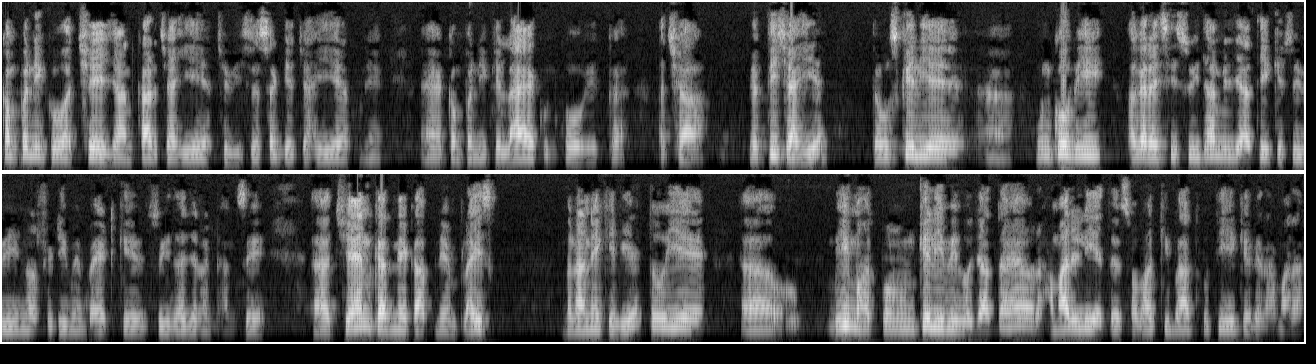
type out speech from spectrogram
कंपनी को अच्छे जानकार चाहिए, अच्छे विशेषज्ञ चाहिए, अपने कंपनी के लायक उनको एक अच्छा व्यक्ति चाहिए तो उसके लिए उनको भी अगर ऐसी सुविधा मिल जाती किसी भी यूनिवर्सिटी में बैठ के सुविधाजनक ढंग से चयन करने का अपने एम्प्लॉइज बनाने के लिए तो ये भी महत्वपूर्ण उनके लिए भी हो जाता है और हमारे लिए तो सौभाग्य की बात होती है कि अगर हमारा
